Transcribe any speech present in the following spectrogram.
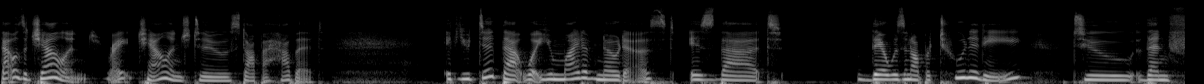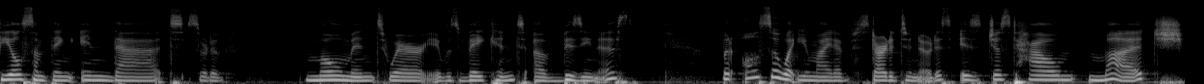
That was a challenge, right? Challenge to stop a habit. If you did that, what you might have noticed is that there was an opportunity to then feel something in that sort of moment where it was vacant of busyness but also, what you might have started to notice is just how much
